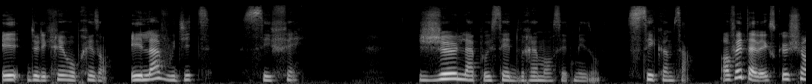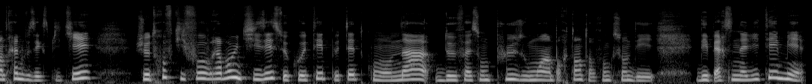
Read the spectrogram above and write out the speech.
Et de l'écrire au présent. Et là, vous dites, c'est fait. Je la possède vraiment, cette maison. C'est comme ça. En fait, avec ce que je suis en train de vous expliquer, je trouve qu'il faut vraiment utiliser ce côté peut-être qu'on a de façon plus ou moins importante en fonction des, personnalités, mais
